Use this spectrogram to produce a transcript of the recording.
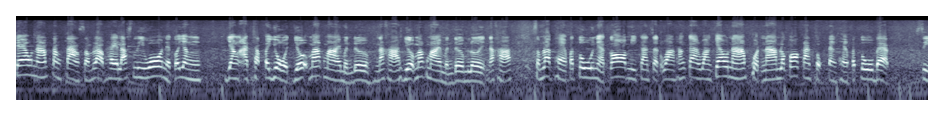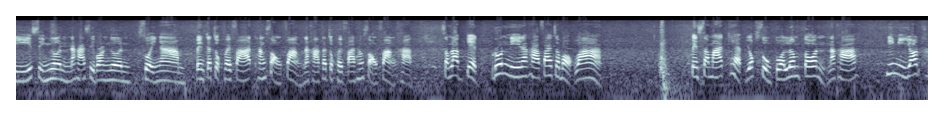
แก้วน้ำต่างๆสำหรับ h i l u x r e v o เนี่ยก็ยังยังอัดประโยชน์เยอะมากมายเหมือนเดิมนะคะ เยอะมากมายเหมือนเดิมเลยนะคะสำหรับแผงประตูเนี่ยก็มีการจัดวางทั้งการวางแก้วน้ำขวดน้ำแล้วก็การตกแต่งแผงประตูแบบสีสีเงินนะคะ สีบรอนเงิน สวยงาม เป็นกระจกไฟฟ้าทั้งสองฝั่งนะคะ กระจกไฟฟ้าทั้งสองฝั่งค่ะ สำหรับเกตรุ่นนี้นะคะ ฝ้ายจะบอกว่า เป็นสมาร์ทแคปยกสูงตัวเริ่มต้นนะคะ ที่มียอดข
